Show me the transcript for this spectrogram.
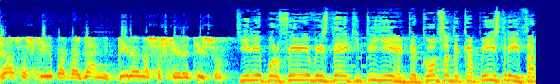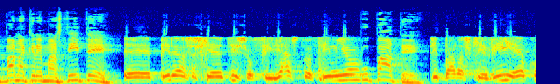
Γεια σας κύριε Μπαρβαγιάννη, πήρα να σας χαιρετήσω. Κύριε Πορφύριο Βυσδέκη, τι γίνεται, κόψατε καπίστρι, θα πάω να κρεμαστείτε; Ε, πήρα να σας χαιρετήσω. Φιλιά στο θύμιο. Πού πάτε; Την Παρασκευή έχω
